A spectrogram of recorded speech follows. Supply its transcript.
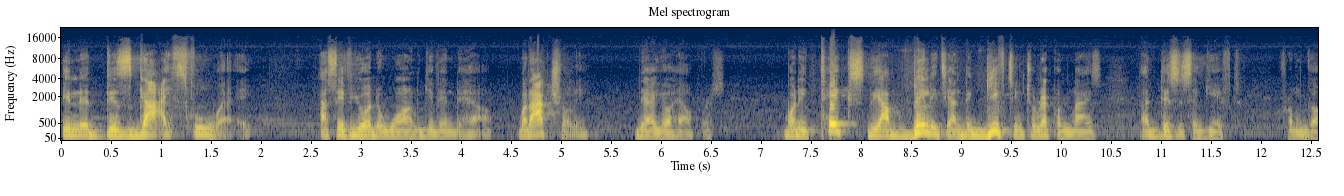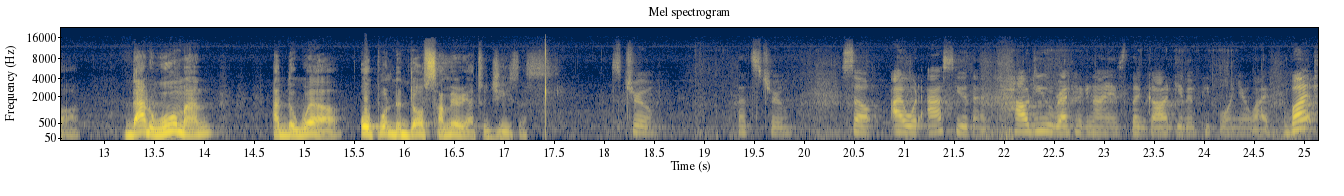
in a disguiseful way, as if you're the one giving the help. But actually, they are your helpers. But it takes the ability and the gifting to recognize that this is a gift from God. That woman at the well opened the door of Samaria to Jesus. It's true. That's true. So I would ask you then, how do you recognize the God given people in your life? But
